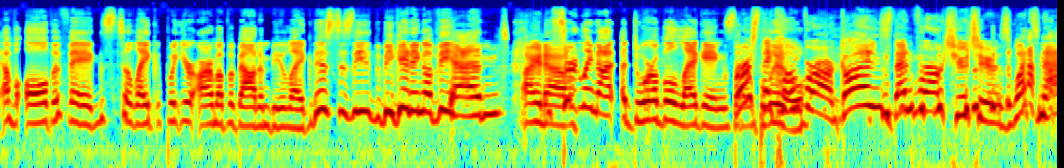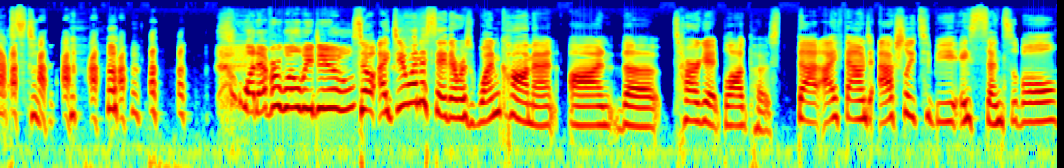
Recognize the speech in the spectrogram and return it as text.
of all the things to like put your arm up about and be like, this is the, the beginning of the end. I know. It's certainly not adorable leggings. First, they come for our guns, then for our choo choos. What's next? Whatever will we do? So I do want to say there was one comment on the Target blog post that I found actually to be a sensible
